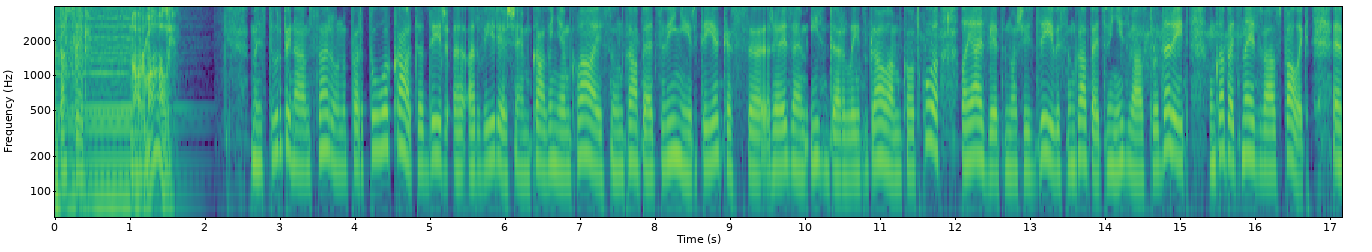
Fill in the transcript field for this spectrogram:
Vai tas ir normāli? Mēs turpinām sarunu par to, kā tad ir eh, ar vīriešiem, kā viņiem klājas un kāpēc viņi ir tie, kas eh, reizēm izdara līdz galam kaut ko, lai aizietu no šīs dzīves un kāpēc viņi izvēlas to darīt un kāpēc neizvēlas palikt. Eh,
